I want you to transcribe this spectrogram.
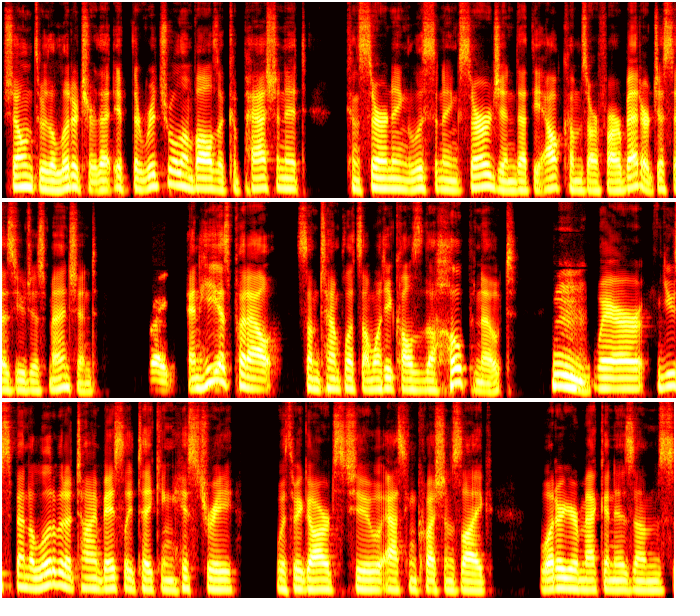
shown through the literature that if the ritual involves a compassionate, concerning, listening surgeon, that the outcomes are far better, just as you just mentioned. right And he has put out some templates on what he calls the hope note, hmm. where you spend a little bit of time basically taking history with regards to asking questions like, what are your mechanisms?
